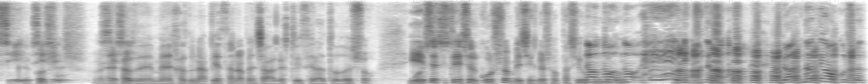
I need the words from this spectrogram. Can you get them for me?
Sí, sí, Me, dejas De, me, dejas de, una pieza, no pensaba que esto hiciera todo eso. ¿Y pues dices que tienes el curso en mis ingresos pasivos? No, no, no, no, no, tengo curso.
